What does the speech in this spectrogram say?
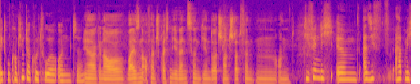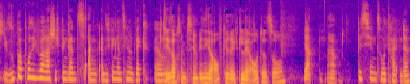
Retro-Computerkultur und äh, ja genau weisen auf entsprechende Events hin, die in Deutschland stattfinden und Die finde ich, ähm, also die hat mich super positiv überrascht. Ich bin ganz, an, also ich bin ganz hin und weg. Ähm, Die ist auch so ein bisschen weniger aufgeregt layoutet so. ja, ja. bisschen zurückhaltender.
